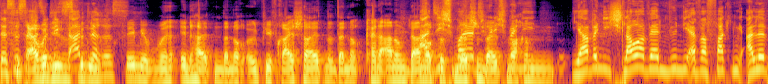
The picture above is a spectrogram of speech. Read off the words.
Das ist Ja, also aber nichts anderes. Premium-Inhalten dann noch irgendwie freischalten und dann noch, keine Ahnung, da noch Also das ich meine Merchandise natürlich, wenn machen. die, ja, wenn die schlauer werden, würden die einfach fucking alle äh,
